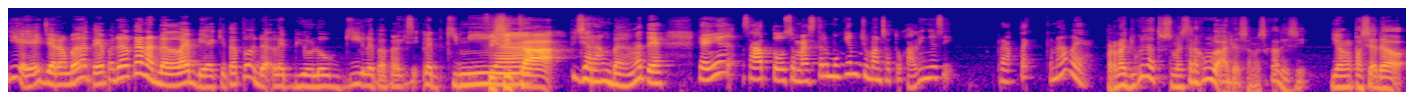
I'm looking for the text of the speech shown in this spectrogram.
Iya ya jarang banget ya padahal kan ada lab ya kita tuh ada lab biologi lab apa lagi sih lab kimia Fisika, tapi jarang banget ya kayaknya satu semester mungkin cuma satu kali nggak sih praktek kenapa ya pernah juga satu semester aku nggak ada sama sekali sih. Yang pasti ada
